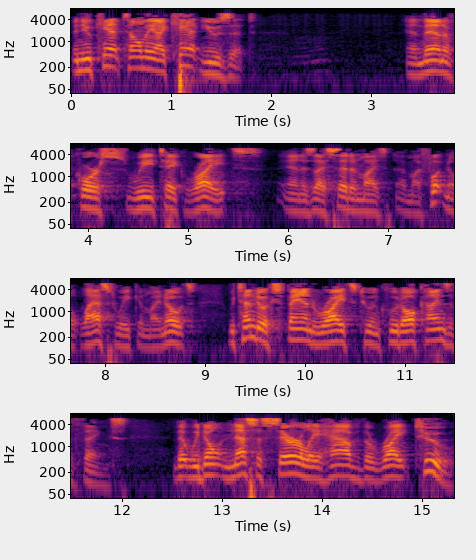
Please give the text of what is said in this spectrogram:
and you can't tell me I can't use it. And then, of course, we take rights, and as I said in my, in my footnote last week in my notes, we tend to expand rights to include all kinds of things that we don't necessarily have the right to.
